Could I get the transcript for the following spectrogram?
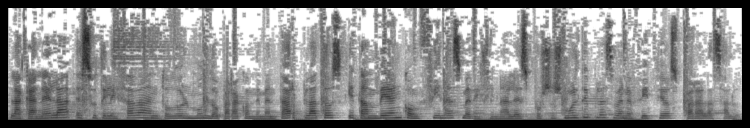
la canela es utilizada en todo el mundo para condimentar platos y también con fines medicinales por sus múltiples beneficios para la salud.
